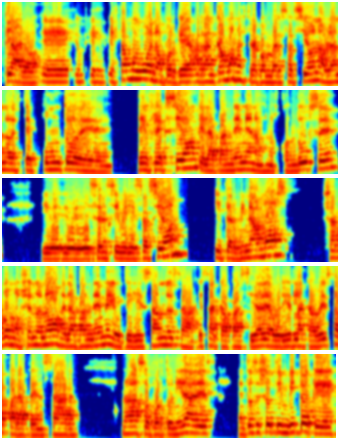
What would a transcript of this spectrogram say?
Claro, eh, eh, está muy bueno porque arrancamos nuestra conversación hablando de este punto de, inflexión que la pandemia nos, nos conduce y de, de sensibilización y terminamos ya como yéndonos de la pandemia y utilizando esa, esa capacidad de abrir la cabeza para pensar nuevas oportunidades. Entonces yo te invito a que,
